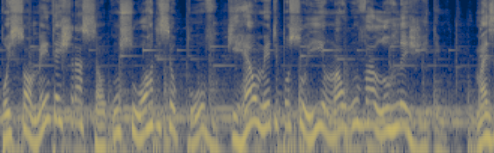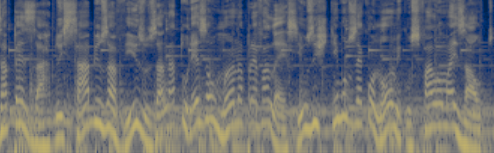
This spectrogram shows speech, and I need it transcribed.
pois somente a extração com o suor de seu povo que realmente possuíam algum valor legítimo. Mas apesar dos sábios avisos, a natureza humana prevalece e os estímulos econômicos falam mais alto,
